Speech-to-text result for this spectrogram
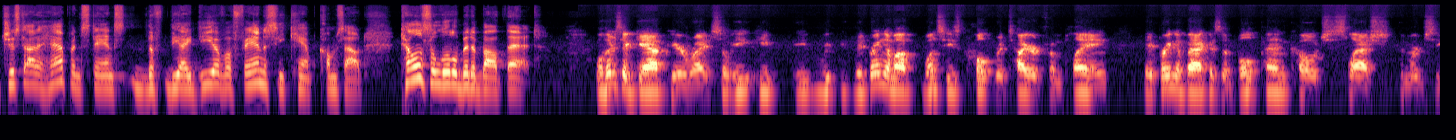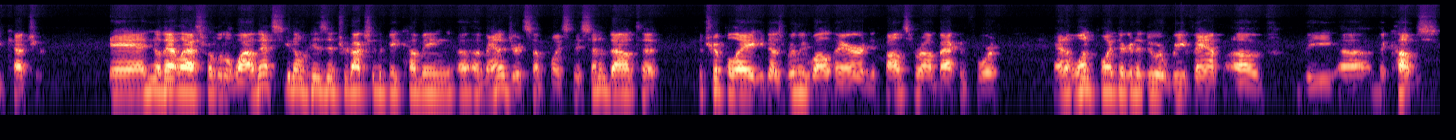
just out of happenstance, the the idea of a fantasy camp comes out. Tell us a little bit about that. Well, there's a gap here, right? So he he, he they bring him up once he's quote retired from playing they bring him back as a bullpen coach slash emergency catcher. And, you know, that lasts for a little while. That's, you know, his introduction to becoming a, a manager at some point. So they send him down to the AAA. He does really well there and it bounces around back and forth. And at one point, they're going to do a revamp of the uh, the Cubs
